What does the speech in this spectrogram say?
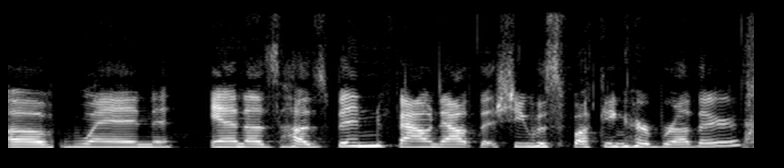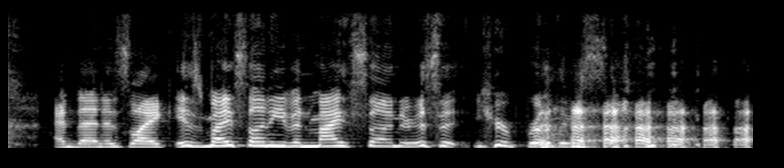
of when Anna's husband found out that she was fucking her brother and then is like, Is my son even my son or is it your brother's son?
